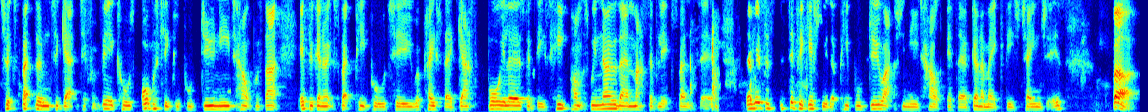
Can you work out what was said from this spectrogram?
to expect them to get different vehicles, obviously, people do need help with that. If you're going to expect people to replace their gas boilers with these heat pumps, we know they're massively expensive. There is a specific issue that people do actually need help if they're going to make these changes. But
